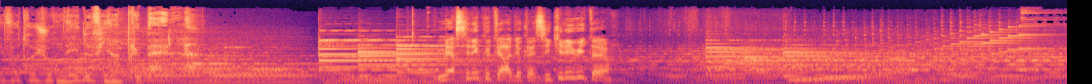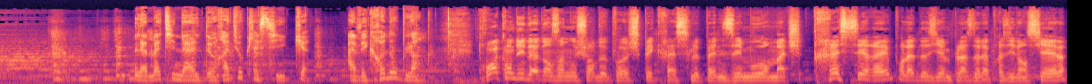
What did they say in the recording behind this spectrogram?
Et votre journée devient plus belle. Merci d'écouter Radio Classique, il est 8 heures. La matinale de Radio Classique avec Renaud Blanc. Trois candidats dans un mouchoir de poche, Pécresse, Le Pen, Zemmour, match très serré pour la deuxième place de la présidentielle.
